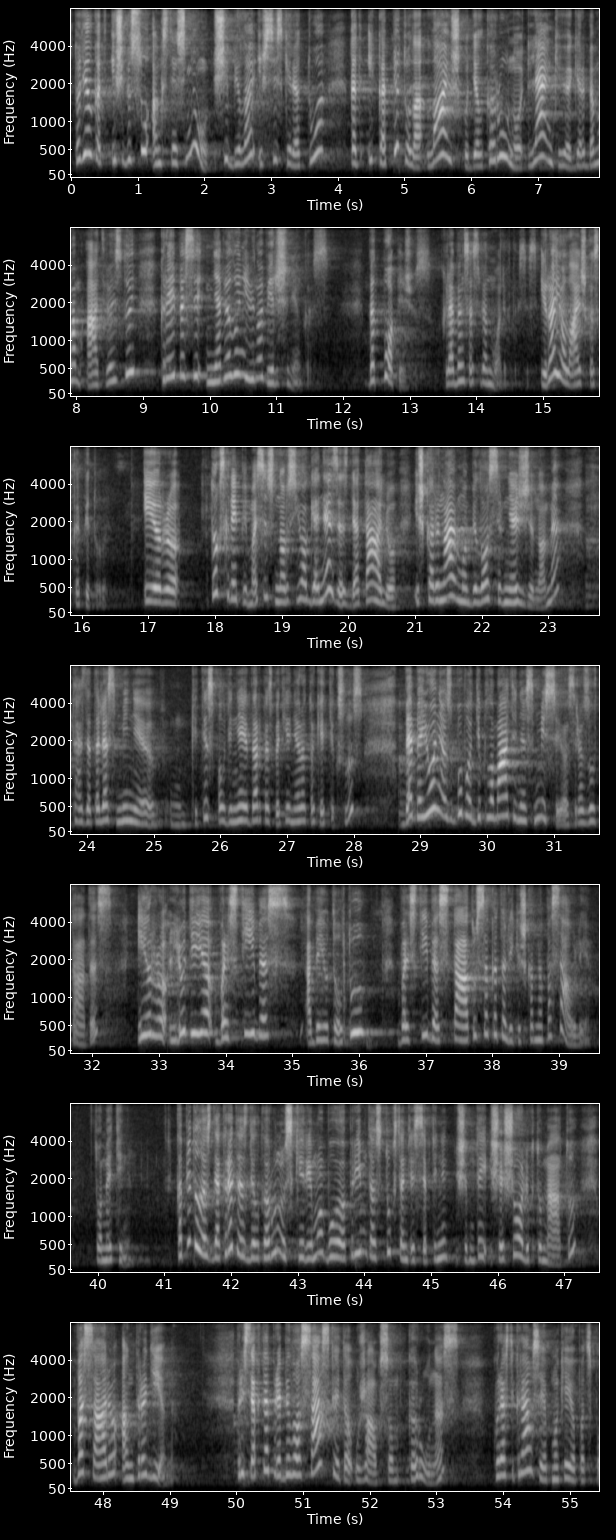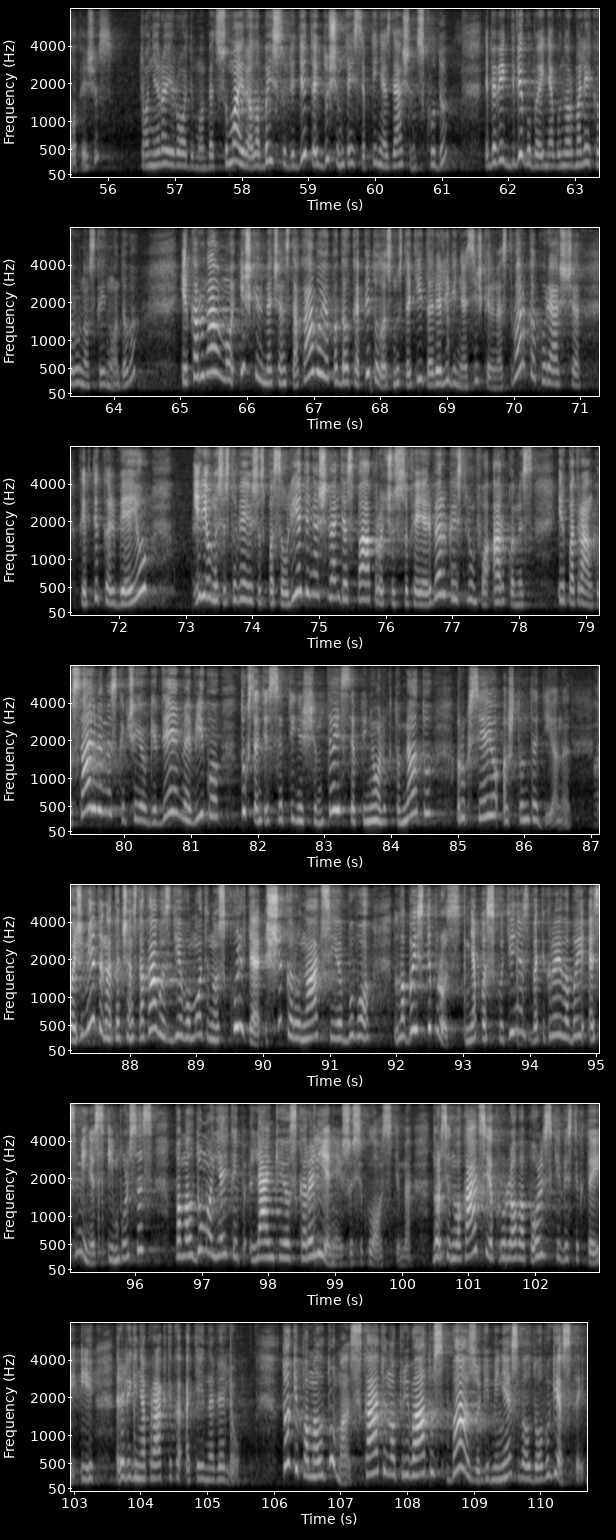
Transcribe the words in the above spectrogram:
Todėl, kad iš visų ankstesnių ši byla išsiskiria tuo, kad į kapitulą laiškų dėl karūnų Lenkijoje gerbiamam atvaizdui kreipiasi ne Vėlonyvino viršininkas, bet popiežius, Klebensas XI. Yra jo laiškas kapitulai. Ir toks kreipimasis, nors jo genezės detalių iš karūnavimo bylos ir nežinome, tas detalės mini kiti spaudiniai ir dar kas, bet jie nėra tokie tikslus, be bejonės buvo diplomatinės misijos rezultatas ir liudyja valstybės, abiejų tautų valstybės statusą katalikiškame pasaulyje, tuo metinį. Kapitulos dekretas dėl karūnų skirimo buvo priimtas 1716 m. vasario 2 dieną. Prisekta prie bylos sąskaita už aukso karūnas, kurias tikriausiai apmokėjo pats popiežius, to nėra įrodymo, bet suma yra labai solidi, tai 270 skudų, tai beveik dvigubai negu normaliai karūnos kainuodavo. Ir karūnavimo iškilmė Čenstakavoje pagal kapitulos nustatytą religinės iškilmės tvarką, kurią aš čia kaip tik kalbėjau, ir jau nusistovėjusius pasaulietinės šventės papročius su fejerverkais, triumfo arkomis ir patrankų salvėmis, kaip čia jau girdėjome, vyko 1717 m. rugsėjo 8 d. Pažymėtina, kad Čenstakavos Dievo motinos kulte ši karūnacija buvo labai stiprus, ne paskutinis, bet tikrai labai esminis impulsas pamaldumo jai kaip Lenkijos karalieniai susiklostime. Nors invokacija Kruliova Polski vis tik tai į religinę praktiką ateina vėliau. Tokį pamaldumą skatino privatus vazų giminės valdovų gestai.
